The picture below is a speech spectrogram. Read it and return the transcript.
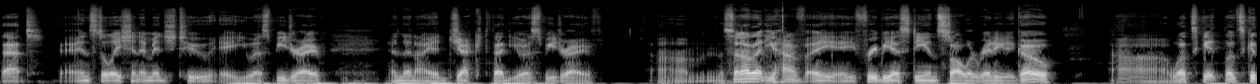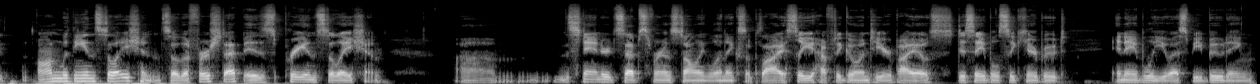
that installation image to a USB drive. And then I eject that USB drive. Um, so now that you have a, a FreeBSD installer ready to go, uh, let's get let's get on with the installation. So the first step is pre-installation. Um, the standard steps for installing Linux apply, so you have to go into your BIOS, disable Secure Boot, enable USB booting.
